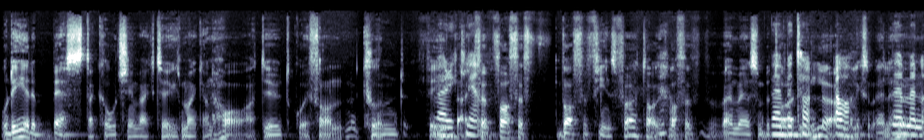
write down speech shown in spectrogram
Och det är det bästa coachingverktyget man kan ha att utgå ifrån kundfeedback. Verkligen. För varför, varför finns företaget? Varför, vem är det som betalar betal- din lön? ja. Liksom, eller Nej, men,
